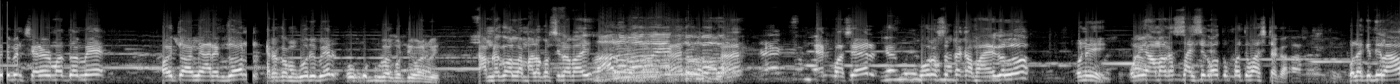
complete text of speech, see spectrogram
দেবেন শেয়ারের মাধ্যমে হয়তো আমি আরেকজন এরকম গরিবের উপকার করতে পারবি। আমরা করলাম ভালো করছি না ভাই? ভালো, ভালো, হ্যাঁ? একদম? এক মাসের পনেরোশো টাকা মায়ে গেল উনি উনি আমার কাছে চাইছে কত পাঁচ টাকা। ওনাকে দিলাম?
